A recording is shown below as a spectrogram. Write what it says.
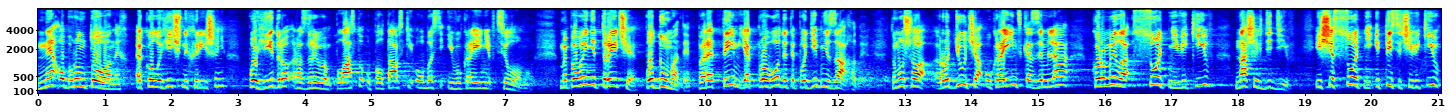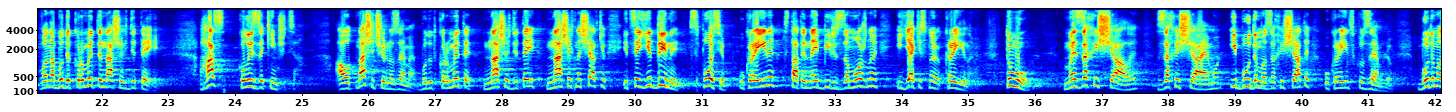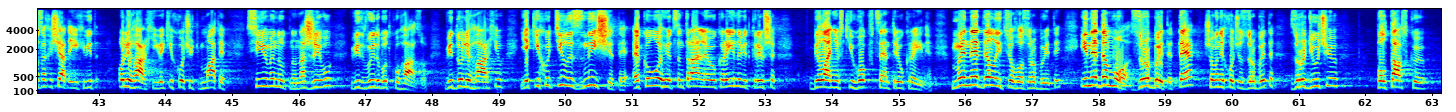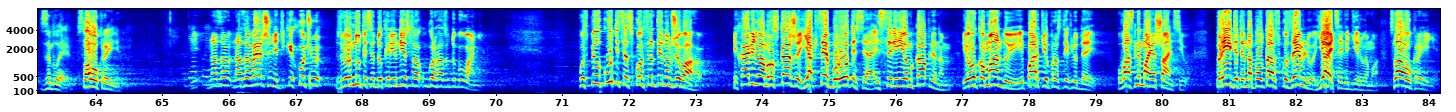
необґрунтованих екологічних рішень по гідророзривам пласту у Полтавській області і в Україні в цілому. Ми повинні тричі подумати перед тим, як проводити подібні заходи, тому що родюча українська земля кормила сотні віків наших дідів, і ще сотні і тисячі віків вона буде кормити наших дітей. Газ колись закінчиться. А от наші чорноземи будуть кормити наших дітей, наших нащадків, і це єдиний спосіб України стати найбільш заможною і якісною країною. Тому ми захищали, захищаємо і будемо захищати українську землю. Будемо захищати їх від олігархів, які хочуть мати сіюминутну наживу від видобутку газу, від олігархів, які хотіли знищити екологію центральної України, відкривши Біланівський ГОК в центрі України. Ми не дали цього зробити і не дамо зробити те, що вони хочуть зробити з родючою полтавською землею. Слава Україні! За- на завершення тільки хочу звернутися до керівництва Укргазодобування. Поспілкуйтеся з Константином Живаго. Нехай він вам розкаже, як це боротися із Сергієм Капліном, його командою і партією простих людей. У вас немає шансів. Прийдете на полтавську землю, яйця відірвемо. Слава Україні!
